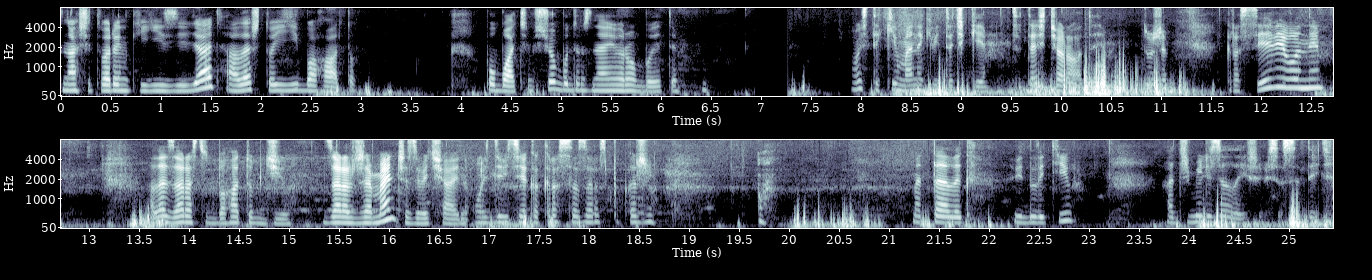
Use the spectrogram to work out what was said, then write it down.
наші тваринки її з'їдять, але ж то її багато. Побачимо, що будемо з нею робити. Ось такі в мене квіточки. Це те, що радує. Дуже красиві вони. Але зараз тут багато бджіл. Зараз вже менше, звичайно. Ось дивіться, яка краса, зараз покажу. О, метелик відлетів, а джміль залишився, сидить.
